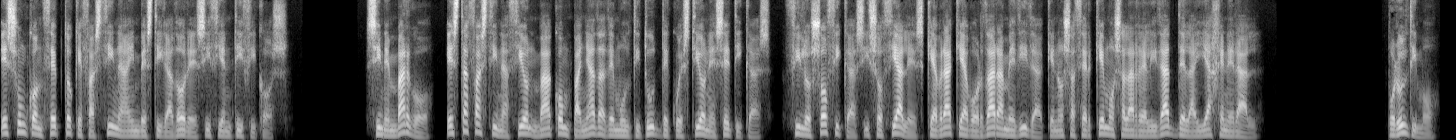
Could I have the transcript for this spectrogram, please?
es un concepto que fascina a investigadores y científicos. Sin embargo, esta fascinación va acompañada de multitud de cuestiones éticas, filosóficas y sociales que habrá que abordar a medida que nos acerquemos a la realidad de la IA general. Por último,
